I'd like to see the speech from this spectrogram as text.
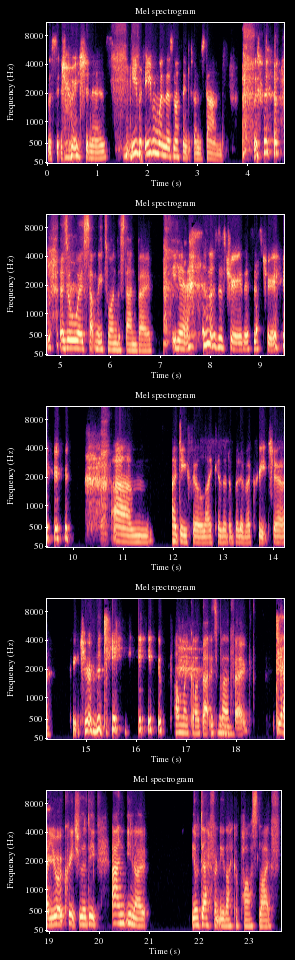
the situation is even even when there's nothing to understand there's always something to understand babe yeah this is true this is true um i do feel like a little bit of a creature creature of the deep oh my god that is mm. perfect yeah you're a creature of the deep and you know you're definitely like a past life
